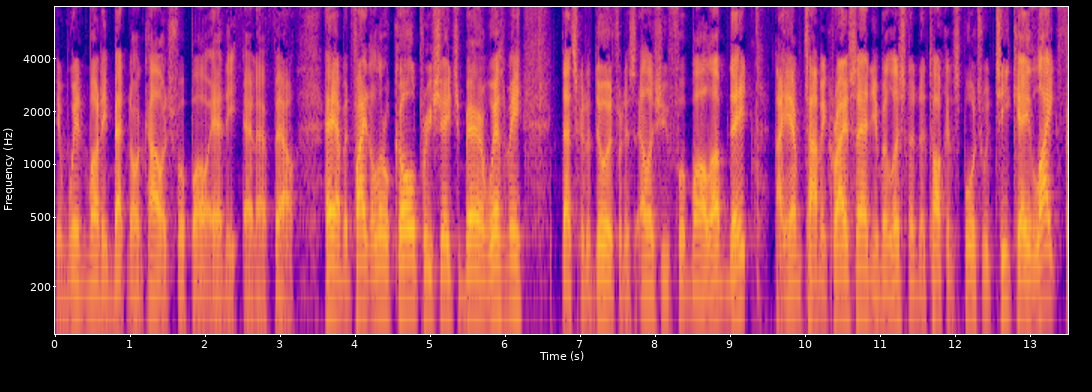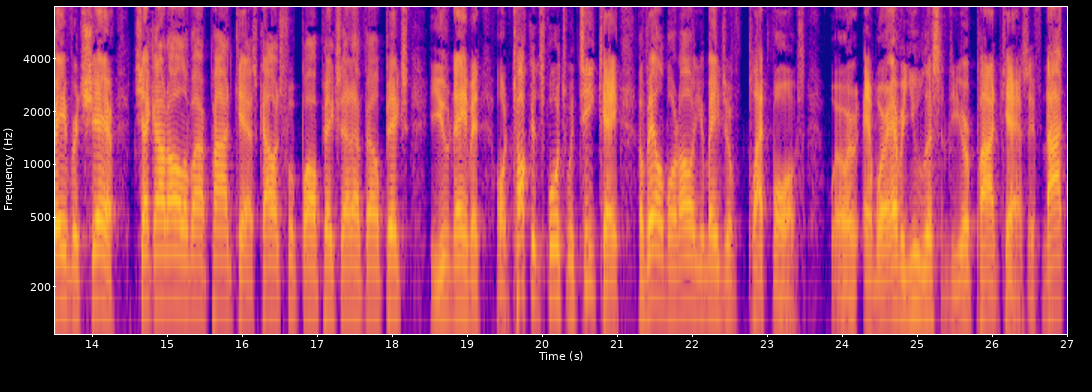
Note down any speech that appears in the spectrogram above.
and win money betting on college football and the NFL. Hey, I've been fighting a little cold. Appreciate you bearing with me. That's going to do it for this LSU football update. I am Tommy Krysan. You've been listening to Talking Sports with TK. Like, favorite, share. Check out all of our podcasts, college football picks, NFL picks, you name it, on Talking Sports with TK, available on all your major platforms or, and wherever you listen to your podcast. If not,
